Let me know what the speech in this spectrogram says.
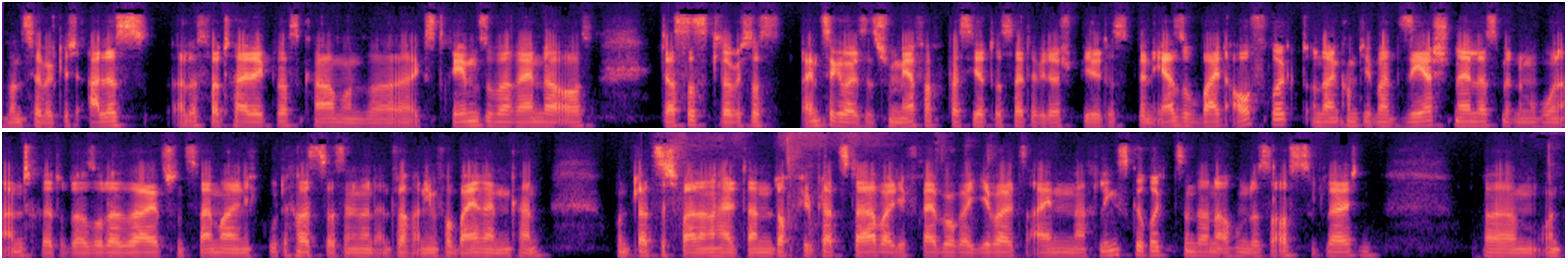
sonst ja wirklich alles, alles verteidigt, was kam und sah extrem souverän da aus. Das ist, glaube ich, das Einzige, weil es jetzt schon mehrfach passiert ist, seit er wieder spielt, ist, wenn er so weit aufrückt und dann kommt jemand sehr schnelles mit einem hohen Antritt oder so, da sah jetzt schon zweimal nicht gut aus, dass jemand einfach an ihm vorbeirennen kann. Und plötzlich war dann halt dann doch viel Platz da, weil die Freiburger jeweils einen nach links gerückt sind, dann auch um das auszugleichen. Ähm, und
